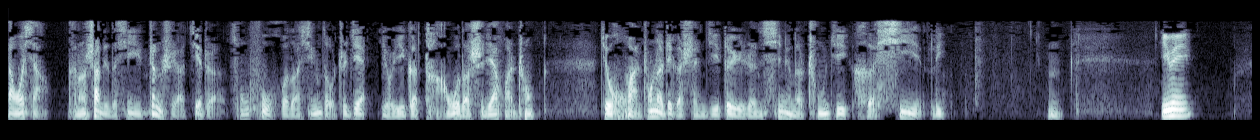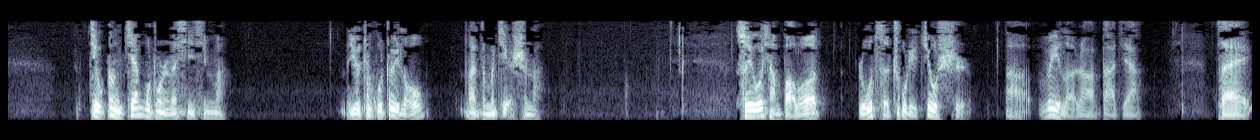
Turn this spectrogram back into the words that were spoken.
但我想，可能上帝的心意正是要借着从复活到行走之间有一个躺卧的时间缓冲，就缓冲了这个神迹对于人心灵的冲击和吸引力。嗯，因为就更坚固众人的信心吗？有这股坠楼，那怎么解释呢？所以，我想保罗如此处理，就是啊，为了让大家在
